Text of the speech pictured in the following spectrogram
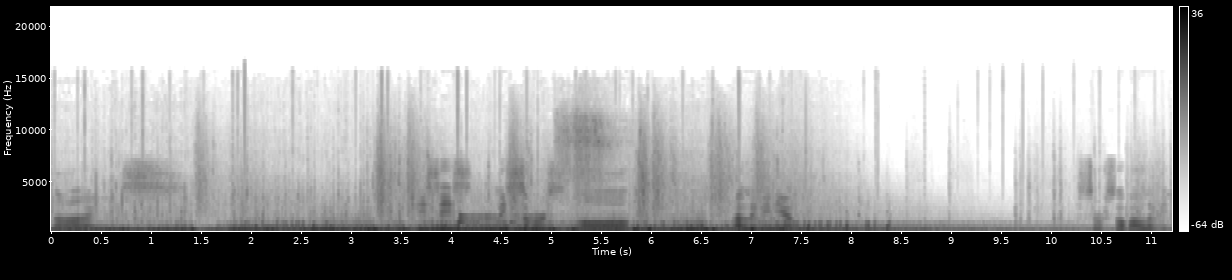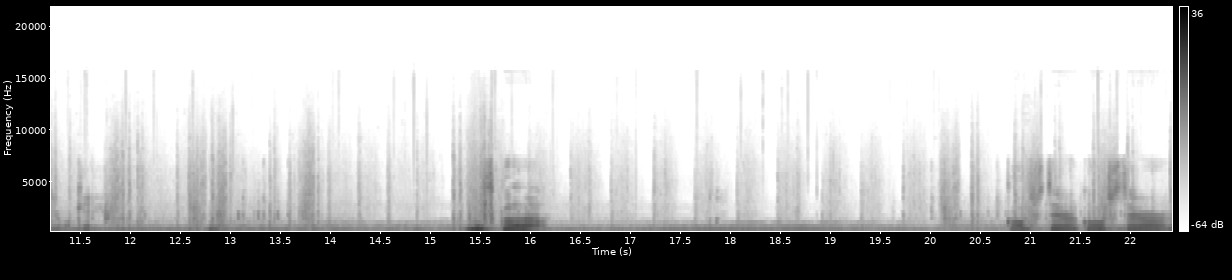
Nice. This is resource of aluminium. Source of aluminium, okay. It's good. Go upstairs, go upstairs.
